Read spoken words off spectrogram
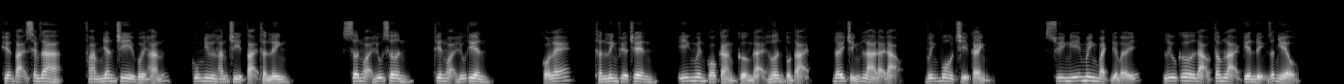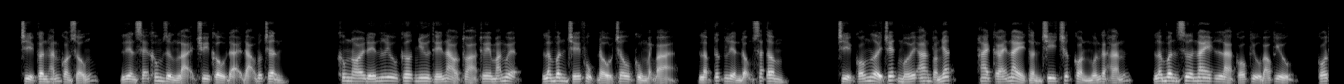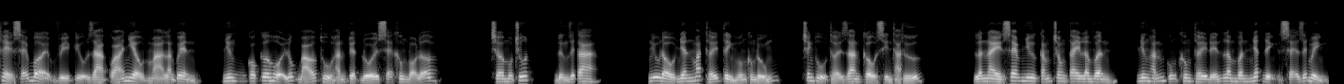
Hiện tại xem ra, phàm nhân chi với hắn, cũng như hắn chi tại thần linh. Sơn ngoại hữu sơn, thiên ngoại hữu thiên. Có lẽ, thần linh phía trên, y nguyên có càng cường đại hơn tồn tại, đây chính là đại đạo, vĩnh vô chỉ cảnh. Suy nghĩ minh bạch điểm ấy, lưu cơ đạo tâm lại kiên định rất nhiều. Chỉ cần hắn còn sống, liền sẽ không dừng lại truy cầu đại đạo bước chân. Không nói đến lưu cơ như thế nào thỏa thuê mãn nguyện lâm vân chế phục đầu châu cùng mạnh bà, lập tức liền động sát tâm. Chỉ có người chết mới an toàn nhất, hai cái này thần chi trước còn muốn gặp hắn, lâm vân xưa nay là có cựu báo cựu, có thể sẽ bởi vì cựu ra quá nhiều mà lãng quên, nhưng có cơ hội lúc báo thù hắn tuyệt đối sẽ không bỏ lỡ. Chờ một chút, đừng giết ta. Như đầu nhân mắt thấy tình huống không đúng, tranh thủ thời gian cầu xin tha thứ. Lần này xem như cắm trong tay lâm vân, nhưng hắn cũng không thấy đến lâm vân nhất định sẽ giết mình.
